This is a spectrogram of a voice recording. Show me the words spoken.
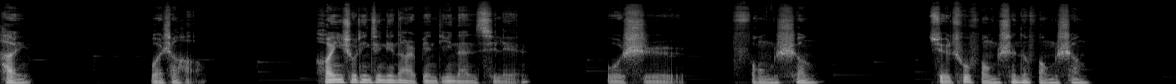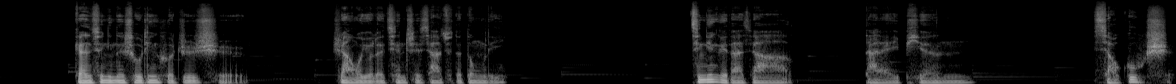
嗨，晚上好，欢迎收听今天的《耳边低喃》系列，我是冯生，绝处逢生的冯生。感谢您的收听和支持，让我有了坚持下去的动力。今天给大家带来一篇小故事，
